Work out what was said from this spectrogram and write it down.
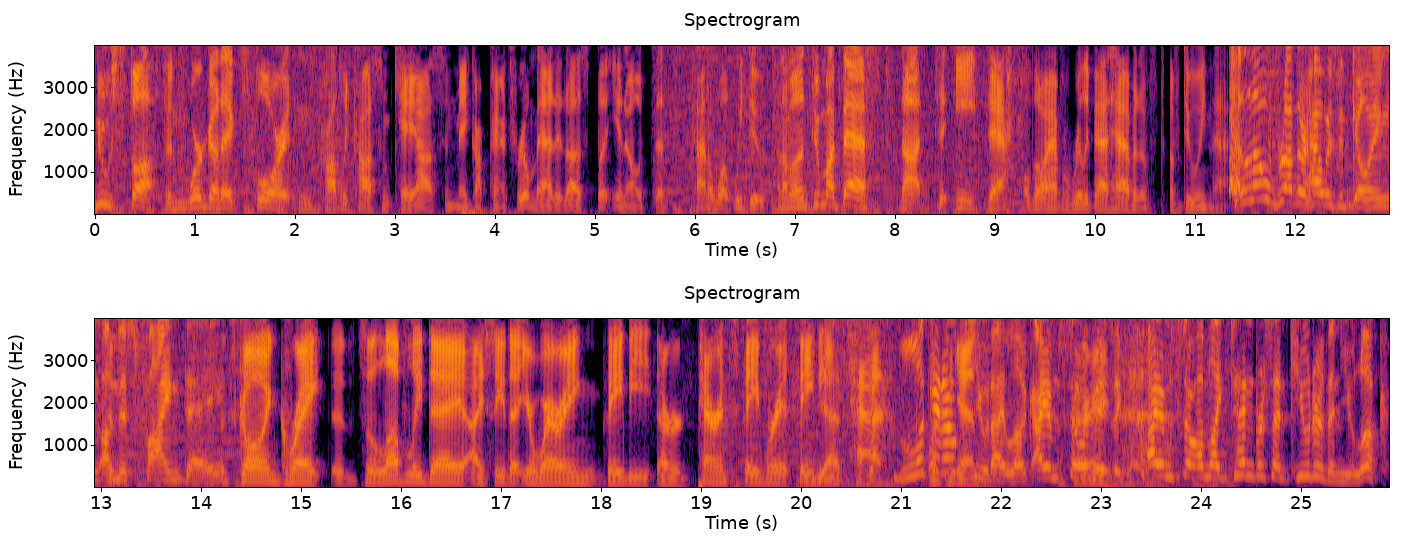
new stuff, and we're gonna explore it and probably cause some chaos and make our parents real mad at us. But you know, that's kind of what we do. And I'm gonna do my best not to eat Dak, although I have a really bad habit of, of doing that. Hello, brother. How is it going on It's- this fine day? It's going great. It's a lovely day. I see that you're wearing baby or parents' favorite baby Yes. hat. Look at how again. cute I look. I am so Very- amazing. I am so. I'm like 10% cuter than you. Look.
